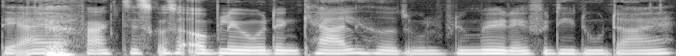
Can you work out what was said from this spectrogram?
Det er ja. Jo faktisk, og så opleve den kærlighed, du vil blive mødt af, fordi du er dig.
